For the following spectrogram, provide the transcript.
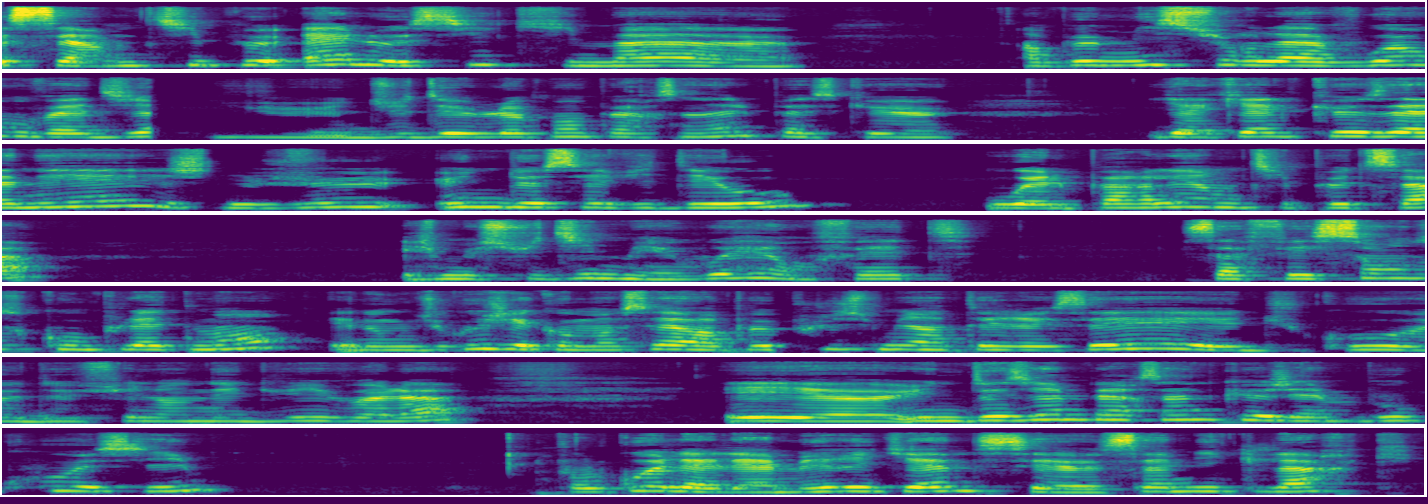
c'est un petit peu elle aussi qui m'a euh, un peu mis sur la voie, on va dire, du, du développement personnel parce que il y a quelques années, j'ai vu une de ses vidéos où elle parlait un petit peu de ça. Et je me suis dit, mais ouais, en fait, ça fait sens complètement. Et donc, du coup, j'ai commencé à un peu plus m'y intéresser. Et du coup, de fil en aiguille, voilà. Et euh, une deuxième personne que j'aime beaucoup aussi, pour le coup, elle, est américaine, c'est euh, Sammy Clark,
